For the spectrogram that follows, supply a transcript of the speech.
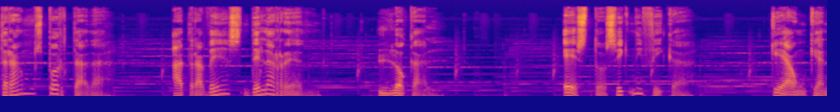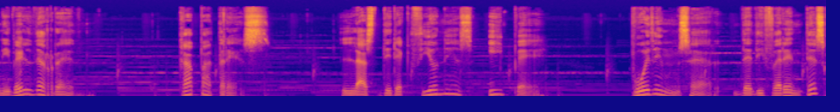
transportada a través de la red local. Esto significa que aunque a nivel de red capa 3 las direcciones IP pueden ser de diferentes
